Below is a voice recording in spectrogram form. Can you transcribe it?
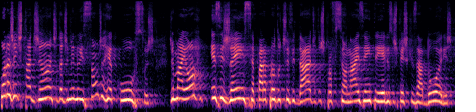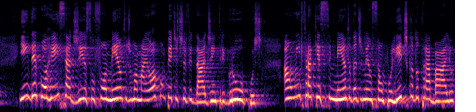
Quando a gente está diante da diminuição de recursos, de maior exigência para a produtividade dos profissionais, entre eles os pesquisadores, e, em decorrência disso, o fomento de uma maior competitividade entre grupos, há um enfraquecimento da dimensão política do trabalho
